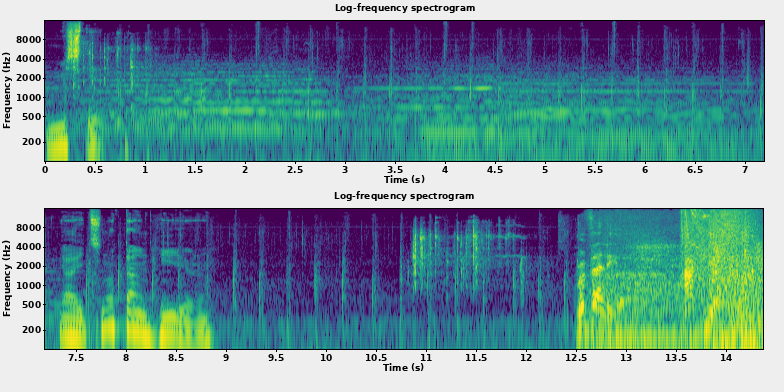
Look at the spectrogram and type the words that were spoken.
missed it. Yeah, it's not down here. Revelio. Accio.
